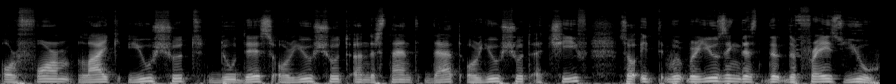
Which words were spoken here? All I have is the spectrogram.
or form like you should do this, or you should understand that, or you should achieve. So it we're using this the, the phrase you.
